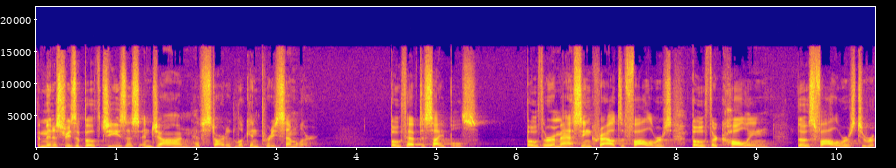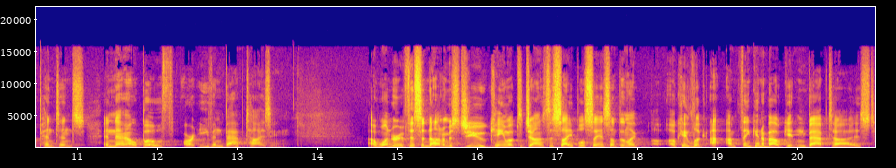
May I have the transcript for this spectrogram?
The ministries of both Jesus and John have started looking pretty similar. Both have disciples, both are amassing crowds of followers, both are calling those followers to repentance, and now both are even baptizing. I wonder if this anonymous Jew came up to John's disciples saying something like, Okay, look, I'm thinking about getting baptized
